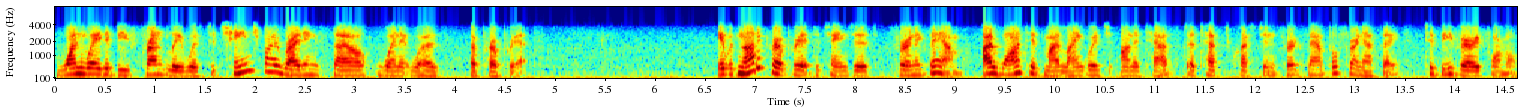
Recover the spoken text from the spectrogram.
one way to be friendly was to change my writing style when it was appropriate. It was not appropriate to change it for an exam. I wanted my language on a test, a test question, for example, for an essay, to be very formal.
